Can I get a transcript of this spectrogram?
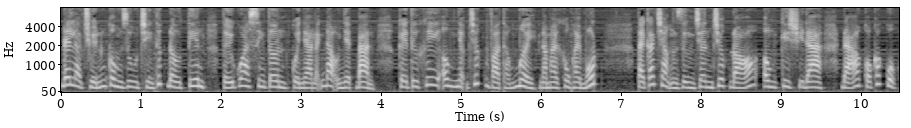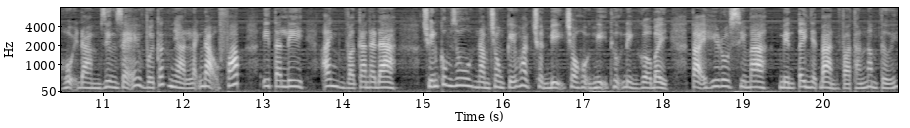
Đây là chuyến công du chính thức đầu tiên tới Washington của nhà lãnh đạo Nhật Bản kể từ khi ông nhậm chức vào tháng 10 năm 2021. Tại các chặng dừng chân trước đó, ông Kishida đã có các cuộc hội đàm riêng rẽ với các nhà lãnh đạo Pháp, Italy, Anh và Canada. Chuyến công du nằm trong kế hoạch chuẩn bị cho hội nghị thượng đỉnh G7 tại Hiroshima, miền Tây Nhật Bản vào tháng 5 tới.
